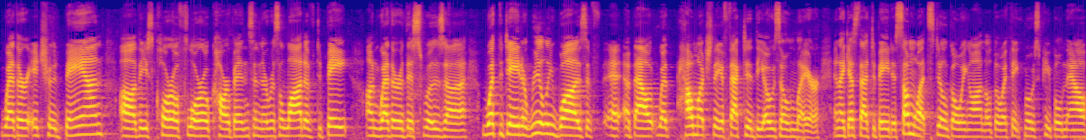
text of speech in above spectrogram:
whether it should ban uh, these chlorofluorocarbons, and there was a lot of debate on whether this was uh, what the data really was if, about what, how much they affected the ozone layer. And I guess that debate is somewhat still going on, although I think most people now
